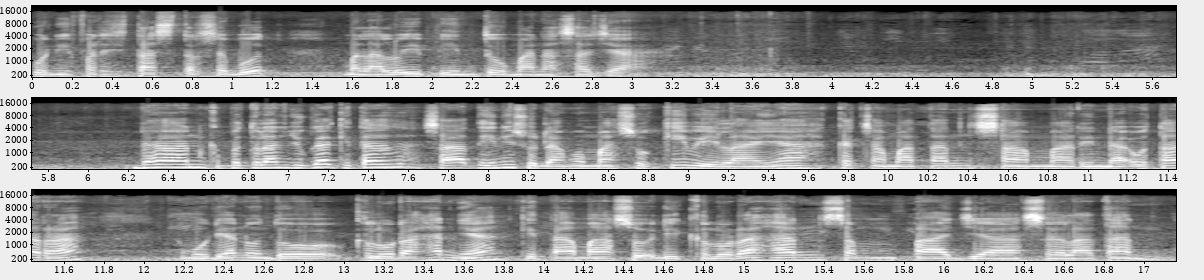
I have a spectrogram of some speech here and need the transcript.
universitas tersebut melalui pintu mana saja. Dan kebetulan juga kita saat ini sudah memasuki wilayah Kecamatan Samarinda Utara. Kemudian untuk kelurahannya kita masuk di Kelurahan Sempaja Selatan.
